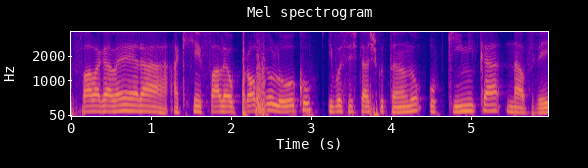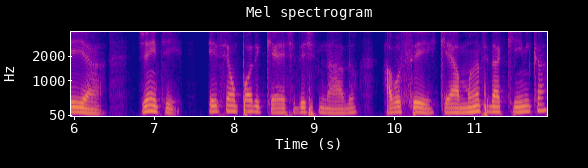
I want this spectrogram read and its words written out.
Fala galera, aqui quem fala é o Prof. O Louco e você está escutando o Química na Veia. Gente, esse é um podcast destinado a você que é amante da química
